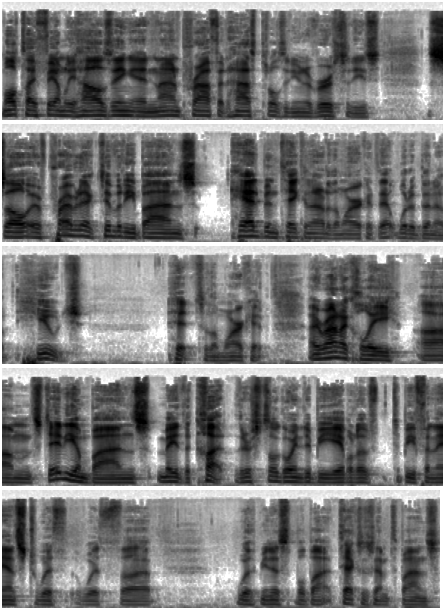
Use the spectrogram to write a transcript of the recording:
multifamily housing, and nonprofit hospitals and universities. So, if private activity bonds had been taken out of the market, that would have been a huge hit to the market. Ironically, um, stadium bonds made the cut. They're still going to be able to to be financed with with uh, with municipal bond, tax exempt bonds.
